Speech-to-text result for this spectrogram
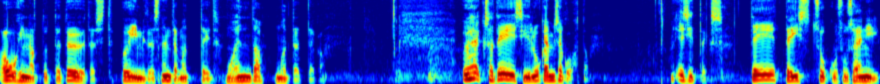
auhinnatute töödest, põimides nende mõtteid mu enda mõtetega. üheksa teesi lugemise kohta. esiteks, tee teistsugususeni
